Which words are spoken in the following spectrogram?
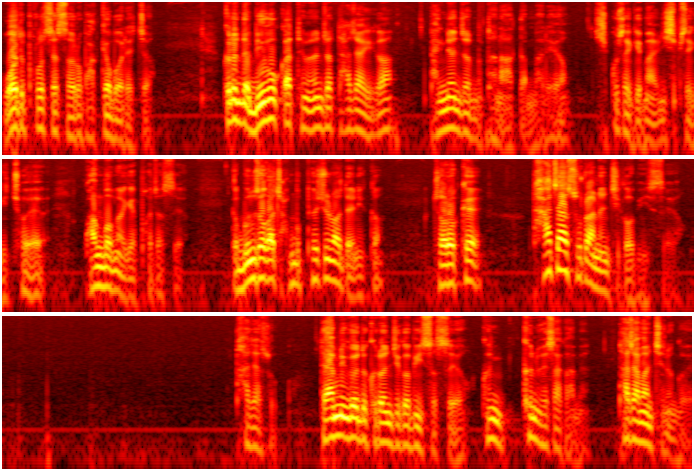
워드 프로세서로 바뀌어 버렸죠. 그런데 미국 같으면 저 타자기가 100년 전부터 나왔단 말이에요. 19세기 말 20세기 초에 광범위하게 퍼졌어요. 그러니까 문서가 전부 표준화되니까 저렇게 타자수라는 직업이 있어요. 타자수. 대한민국에도 그런 직업이 있었어요. 큰, 큰 회사 가면. 타자만 치는 거예요.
